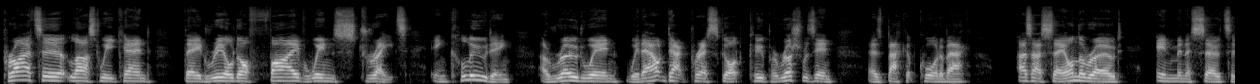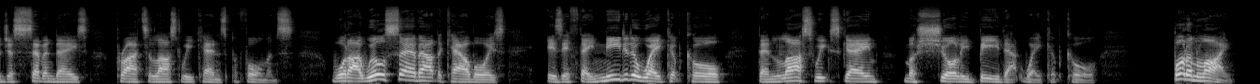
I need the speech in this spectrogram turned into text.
Prior to last weekend, they'd reeled off five wins straight, including a road win without Dak Prescott. Cooper Rush was in as backup quarterback. As I say, on the road in Minnesota just seven days prior to last weekend's performance. What I will say about the Cowboys is if they needed a wake up call, then last week's game must surely be that wake up call. Bottom line,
